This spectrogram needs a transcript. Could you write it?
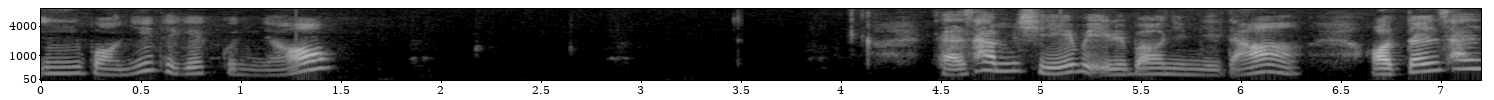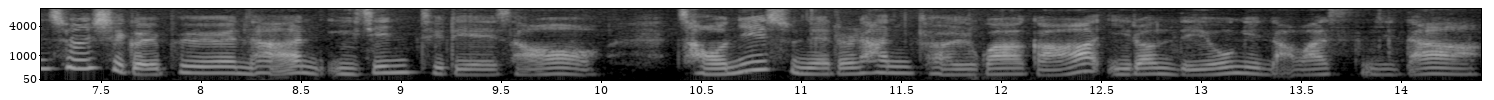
2번이 되겠군요. 자, 31번입니다. 어떤 산술식을 표현한 이진트리에서 전위순회를 한 결과가 이런 내용이 나왔습니다.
